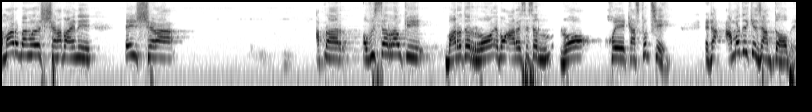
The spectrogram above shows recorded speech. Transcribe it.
আমার বাংলাদেশ সেনাবাহিনী এই সেনা আপনার অফিসাররাও কি ভারতের র এবং আরএসএস এর র হয়ে কাজ করছে? এটা আমাদেরকে জানতে হবে।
